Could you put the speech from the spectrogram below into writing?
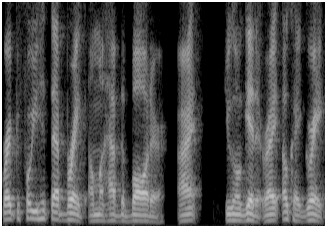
right before you hit that break, I'm gonna have the ball there. All right. You're gonna get it, right? Okay, great.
